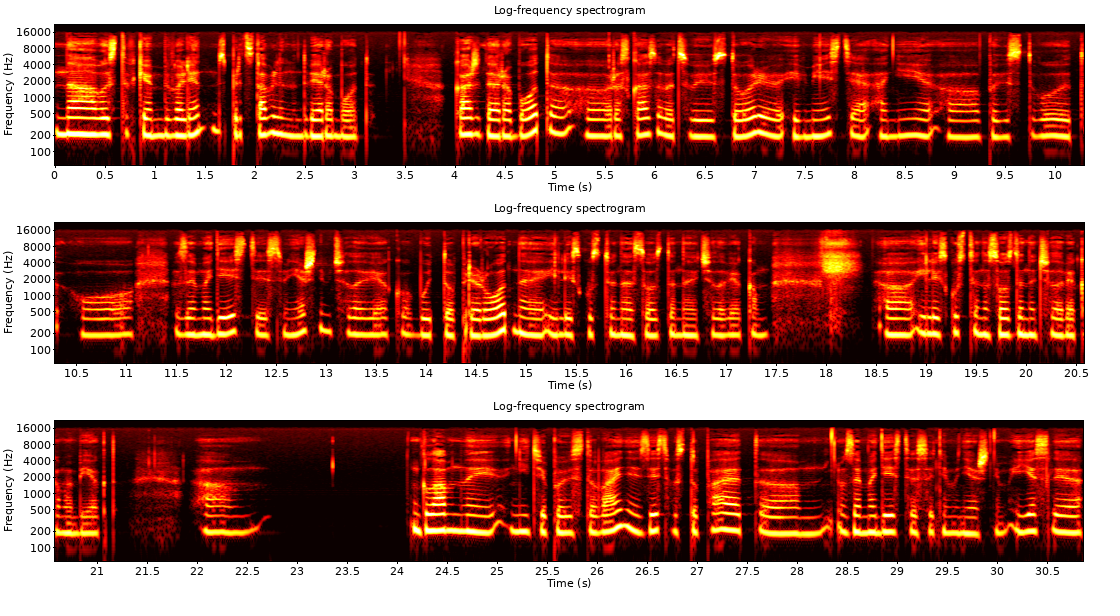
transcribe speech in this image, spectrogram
На выставке «Амбивалентность» представлены две работы. Каждая работа э, рассказывает свою историю, и вместе они э, повествуют о взаимодействии с внешним человеком, будь то природное или искусственно созданное человеком, э, или искусственно созданный человеком объект. Главной нитью повествования здесь выступает взаимодействие с этим внешним. И если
